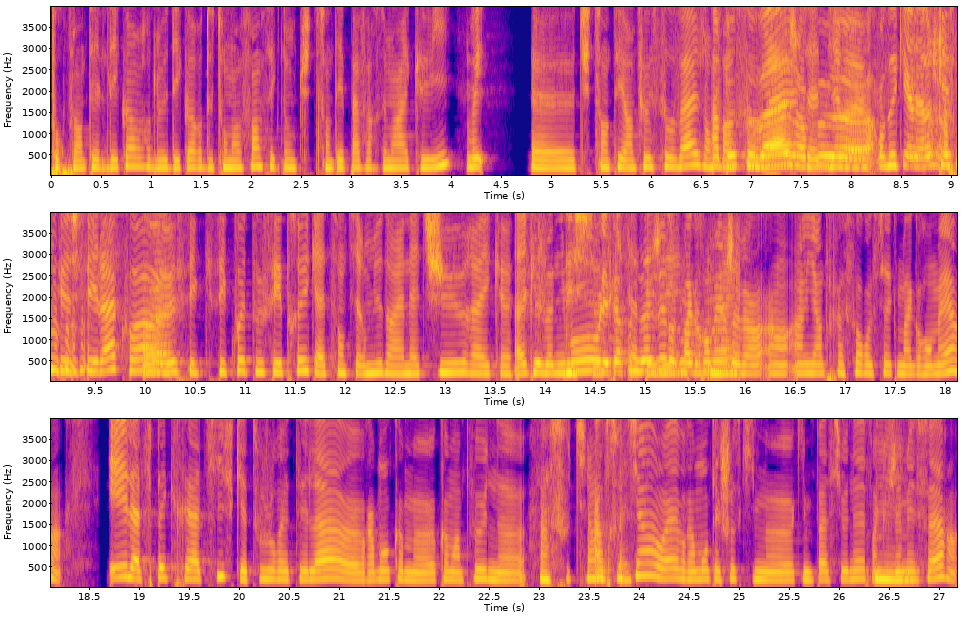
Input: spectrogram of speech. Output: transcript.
pour planter le décor, le décor de ton enfance, c'est que donc tu te sentais pas forcément accueilli. Oui. Euh, tu te sentais un peu sauvage, un peu sauvage, un peu dire, euh, en décalage. Qu'est-ce que je fais là, quoi ouais. C'est c'est quoi tous ces trucs à te sentir mieux dans la nature, avec avec les animaux, les personnes âgées. Donc ma grand-mère, j'avais un, un, lien très fort aussi avec ma grand-mère et l'aspect créatif qui a toujours été là, vraiment comme comme un peu une un soutien, un soutien, ouais, vraiment quelque chose qui me qui me passionnait, enfin que mmh. j'aimais faire.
